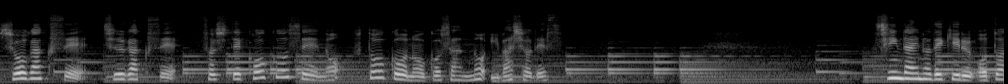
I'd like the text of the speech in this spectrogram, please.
小学生、中学生、そして高校生の不登校のお子さんの居場所です。信頼のできる大人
